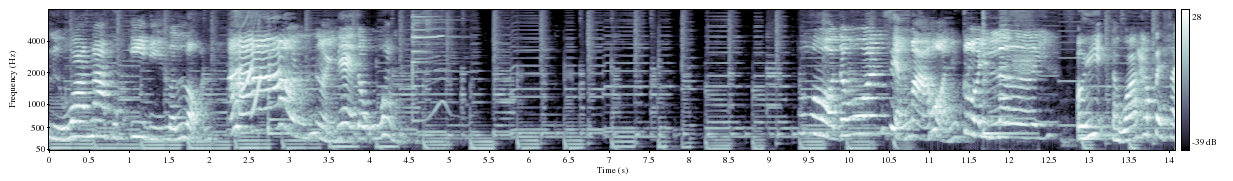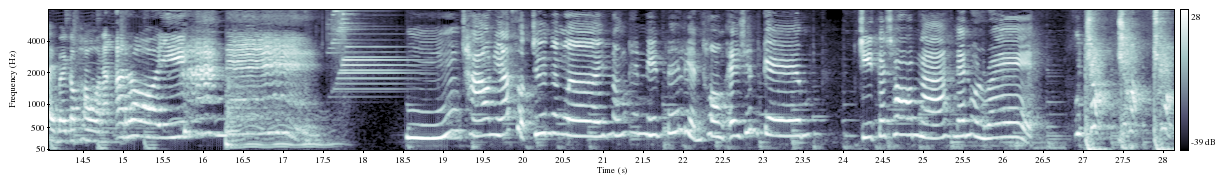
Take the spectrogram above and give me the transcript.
หรือว่าหน้าปุกกี้ดีล้นหลอนๆอ้าวเหนื่อยแน่เจ้าอ้วน ว่าถ้าเป็ดใส่ใบกะเพราอะนะอร่อยหืมเช้าเนี้ยสดชื่นจังเลย น้องเทนนิสได้เหรียญทองเอเชียนเกม จีดก็ชอบนะ เล่นวอลเลย์กูชอบชอบชอบ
